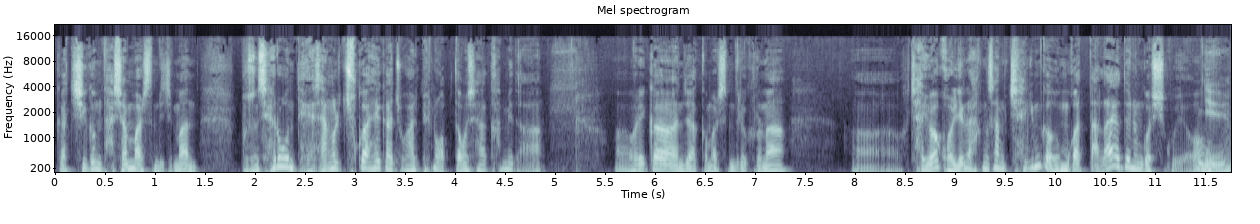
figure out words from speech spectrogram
그러니까 지금 다시 한번 말씀드리지만 무슨 새로운 대상을 추가해 가지고 할 필요는 없다고 생각합니다. 어, 그러니까 이제 아까 말씀드린 그러나 어, 자유와 권리는 항상 책임과 의무가 따라야 되는 것이고요. 예.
